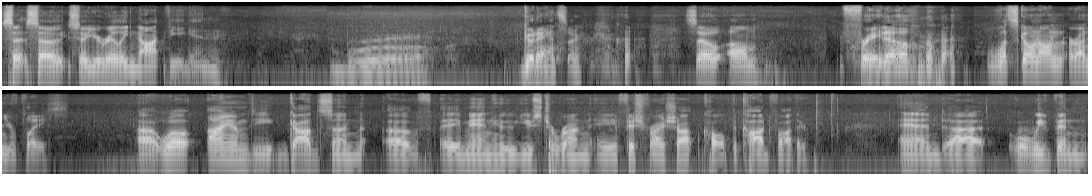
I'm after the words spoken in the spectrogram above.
So, so, so you're really not vegan. Bruh. Good answer. so, um, Fredo, what's going on around your place? Uh, well, I am the godson of a man who used to run a fish fry shop called the Codfather. And, uh, well, we've been,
